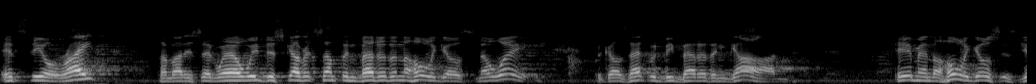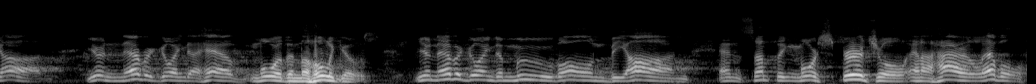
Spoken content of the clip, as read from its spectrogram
It's still right. Somebody said, well, we've discovered something better than the Holy Ghost. No way. Because that would be better than God. Amen. The Holy Ghost is God you're never going to have more than the Holy Ghost. You're never going to move on beyond and something more spiritual and a higher level,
